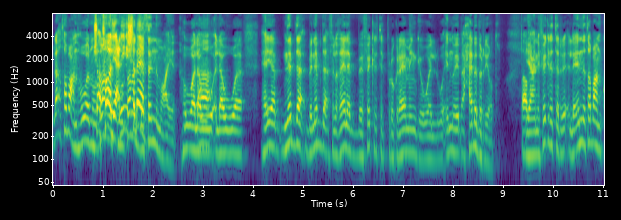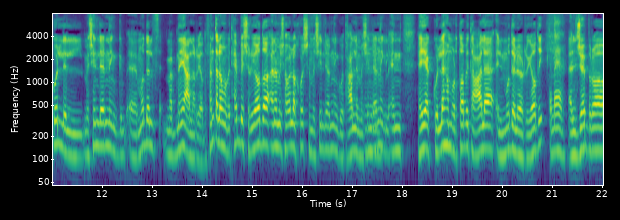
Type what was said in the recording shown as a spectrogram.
لا طبعا هو الموضوع أطفال يعني مرتبط الشباب. بسن معين هو لو آه. لو هي بنبدا بنبدأ في الغالب بفكرة ال programming. وإنه يبقى حابب الرياضة طب يعني فكرة الر... لأن طبعا كل ال machine learning models مبنية على الرياضة. فأنت لو ما بتحبش رياضة أنا مش هقول لك خش machine learning وتعلم machine. learning لأن هي كلها مرتبطة على الموديل الرياضي. تمام. ال algebra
